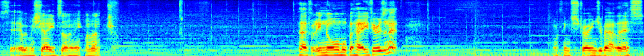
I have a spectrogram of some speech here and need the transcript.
Sit here with my shades on and eat my lunch. Perfectly normal behaviour, isn't it? Nothing strange about this.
